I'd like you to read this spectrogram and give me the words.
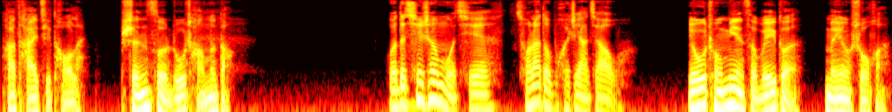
他抬起头来，神色如常的道：“我的亲生母亲从来都不会这样叫我。”尤虫面色微顿，没有说话，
